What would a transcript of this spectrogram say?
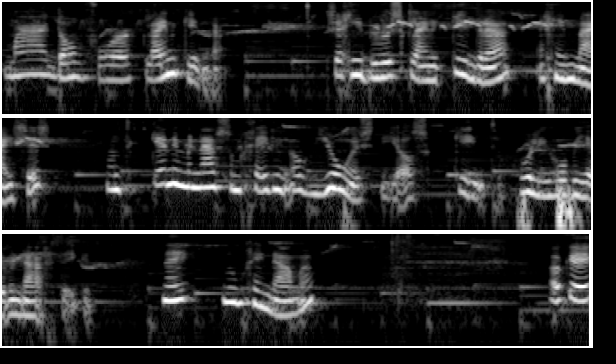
Maar dan voor kleine kinderen. Ik zeg hier bewust kleine kinderen en geen meisjes. Want ik ken mijn naaste omgeving ook jongens die als kind Holly Hobby hebben nagetekend. Nee, noem geen namen. Oké,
